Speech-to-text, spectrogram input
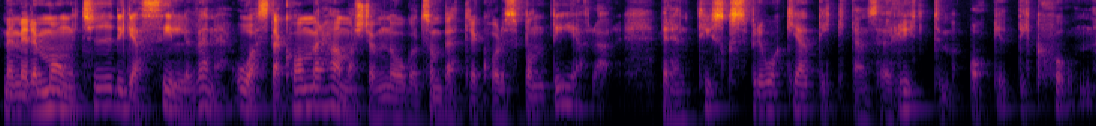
men med det mångtydiga Silvene åstadkommer Hammarström något som bättre korresponderar med den tyskspråkiga diktens rytm och diktion.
